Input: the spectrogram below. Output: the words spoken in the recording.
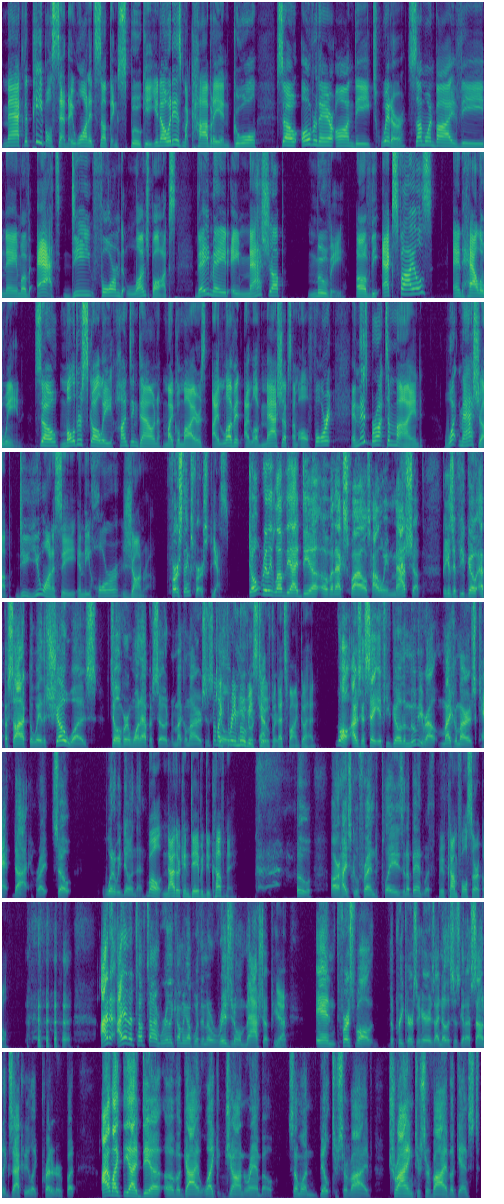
Mac, the people said they wanted something spooky. You know, it is macabre and ghoul. So over there on the Twitter, someone by the name of at deformed lunchbox, they made a mashup movie of the X Files and Halloween. So Mulder Scully hunting down Michael Myers. I love it. I love mashups. I'm all for it. And this brought to mind what mashup do you want to see in the horror genre? First things first. Yes. Don't really love the idea of an X Files Halloween mashup because if you go episodic the way the show was, it's over in one episode and Michael Myers is It's been like three movies too, but that's fine. Go ahead. Well, I was gonna say if you go the movie route, Michael Myers can't die, right? So what are we doing then? Well, neither can David Duchovny. Who our high school friend plays in a band with? We've come full circle. I, had a- I had a tough time really coming up with an original mashup here. Yeah. And first of all, the precursor here is I know this is going to sound exactly like Predator, but I like the idea of a guy like John Rambo, someone built to survive, trying to survive against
